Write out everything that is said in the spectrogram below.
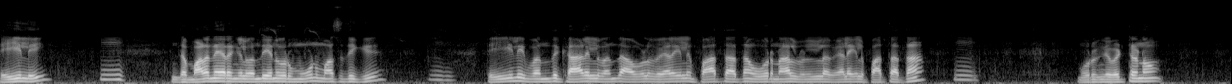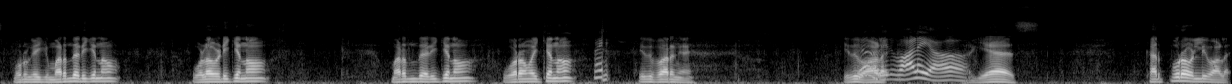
டெய்லி இந்த மழை நேரங்கள் வந்து என்ன ஒரு மூணு மாதத்துக்கு டெய்லி வந்து காலையில் வந்து அவ்வளோ வேலைகளையும் பார்த்தா தான் ஒரு நாள் உள்ள வேலைகளை பார்த்தா தான் முருங்கை வெட்டணும் முருங்கைக்கு மருந்து அடிக்கணும் உழவடிக்கணும் மருந்து அடிக்கணும் உரம் வைக்கணும். இது பாருங்க. இது வாழை. வாழையா? எஸ் கற்பூரவள்ளி வாழை.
